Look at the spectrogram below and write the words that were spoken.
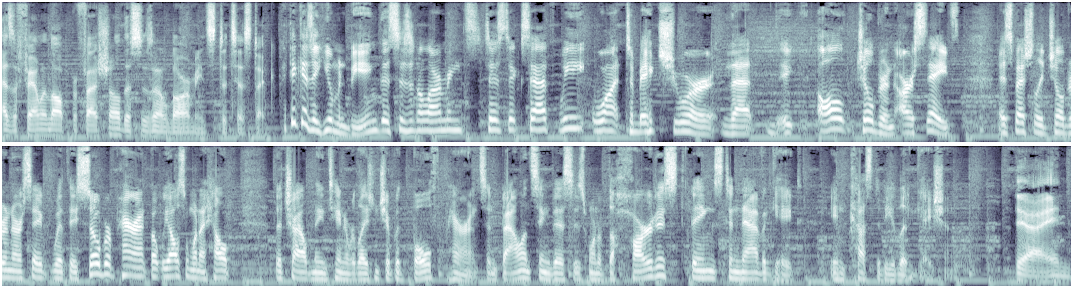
As a family law professional, this is an alarming statistic. I think as a human being, this is an alarming statistic, Seth. We want to make sure that all children are safe, especially children are safe with a sober parent, but we also want to help the child maintain a relationship with both parents. And balancing this is one of the hardest things to navigate in custody litigation. Yeah, and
